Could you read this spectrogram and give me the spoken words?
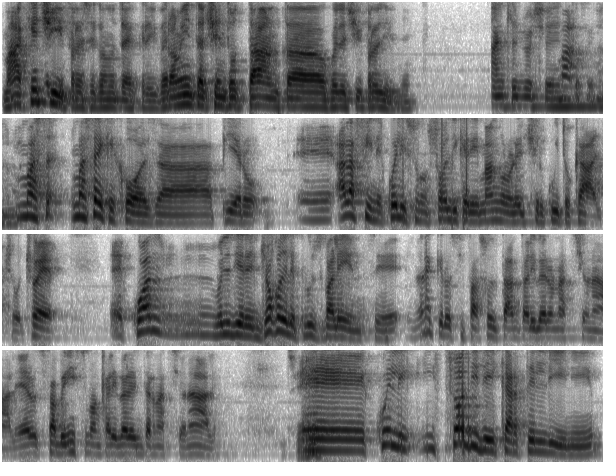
Ma a che cifre secondo te, Cri? Veramente a 180 quelle cifre lì? Anche 200. Ma, ma, ma sai che cosa, Piero? Eh, alla fine quelli sono soldi che rimangono nel circuito calcio, cioè eh, quando, voglio dire, il gioco delle plusvalenze non è che lo si fa soltanto a livello nazionale, eh, lo si fa benissimo anche a livello internazionale. Sì. E quelli, I soldi dei cartellini,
